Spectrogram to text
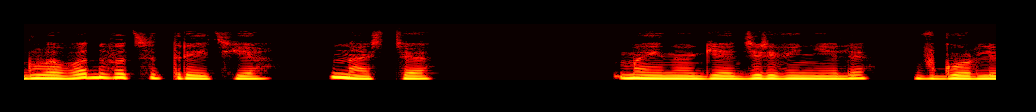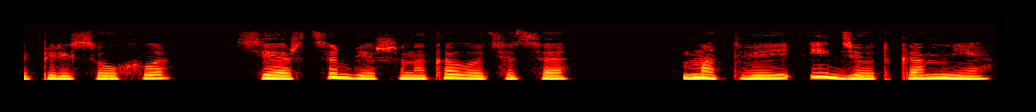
Глава 23. Настя. Мои ноги одеревенели, в горле пересохло, сердце бешено колотится. Матвей идет ко мне.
